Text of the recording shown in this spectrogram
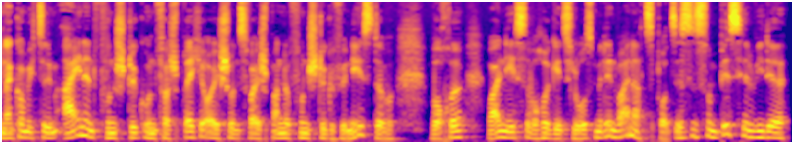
Und dann komme ich zu dem einen Fundstück und verspreche euch schon zwei spannende Fundstücke für nächste Woche, weil nächste Woche geht's los mit den Weihnachtsspots. Es ist so ein bisschen wie der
